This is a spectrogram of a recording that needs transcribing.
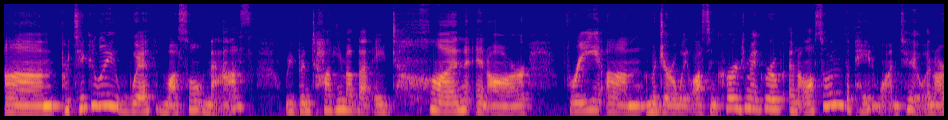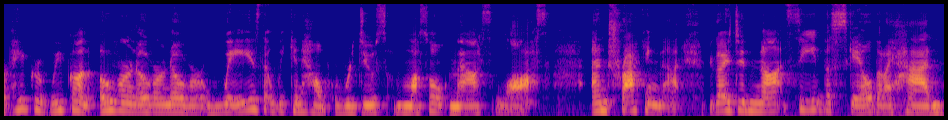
um, particularly with muscle mass. We've been talking about that a ton in our free um, Mounjaro weight loss encouragement group and also in the paid one too. In our paid group, we've gone over and over and over ways that we can help reduce muscle mass loss and tracking that. You guys did not see the scale that I had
